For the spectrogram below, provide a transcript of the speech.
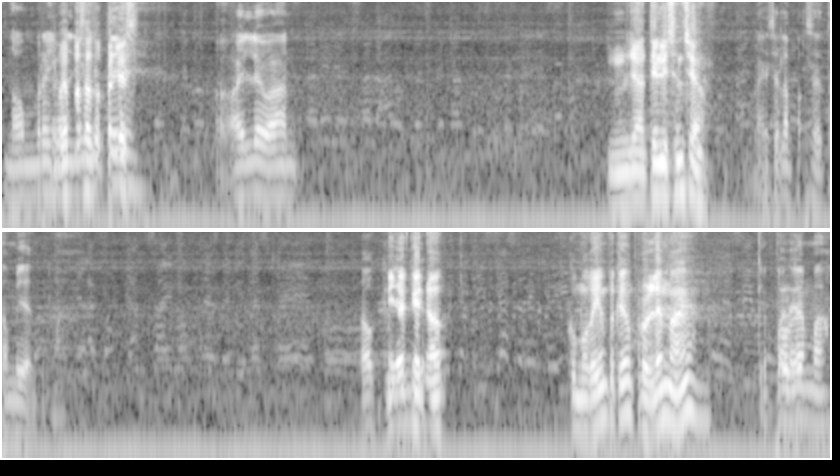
No, hombre, ¿Me yo pasar papeles? Ahí le van. ¿Ya tiene licencia? Ahí se la pasé también. Mira que no. Como que hay un pequeño problema, ¿eh? ¿Qué problema?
